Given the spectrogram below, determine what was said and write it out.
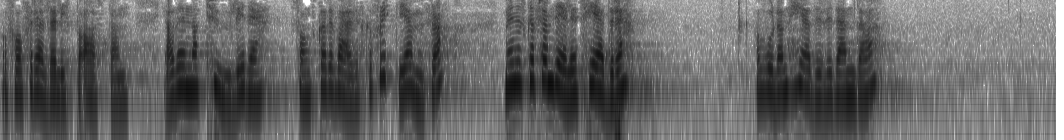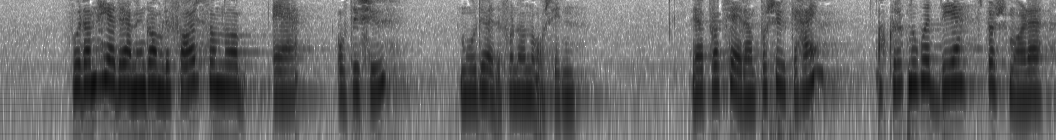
og få foreldra litt på avstand? Ja, det er naturlig, det. Sånn skal det være. Vi skal flytte hjemmefra. Men det skal fremdeles hedre. Og hvordan hedrer vi dem da? Hvordan hedrer jeg min gamle far, som nå er 87? Mor døde for noen år siden. Ved å plassere han på sykehjem. Akkurat nå er det spørsmålet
